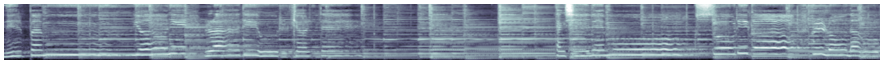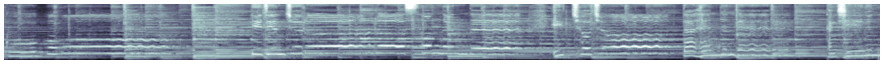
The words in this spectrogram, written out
오늘 밤 우연히 라디오를 켤 때 당신의 목소리가 흘러나오고 잊은 줄 알았었는데 잊혀졌다 했는데 당신은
